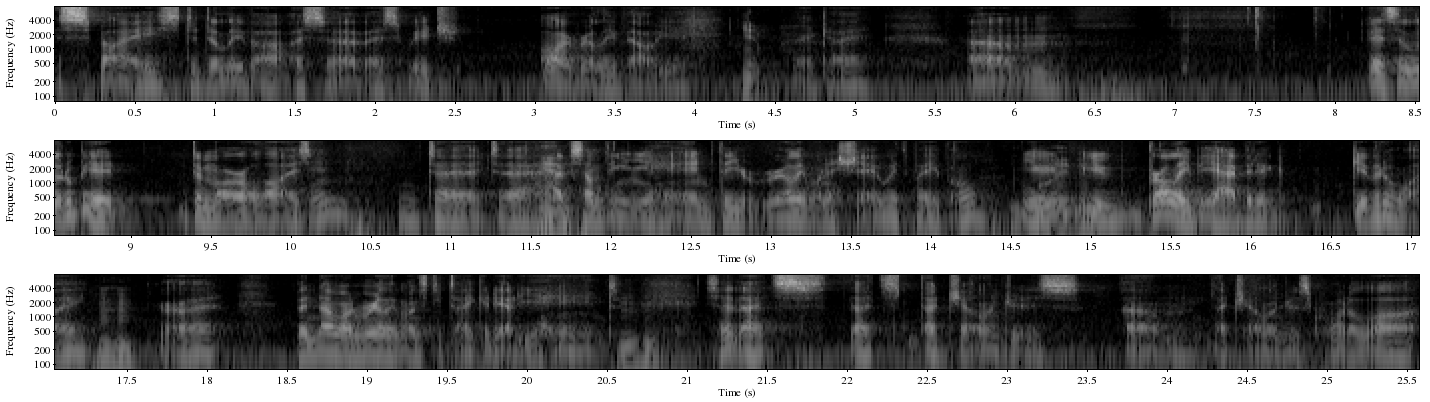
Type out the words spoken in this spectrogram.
space to deliver a service which I really valued. Yep. Okay. Um, it's a little bit demoralising to, to Yeah. have something in your hand that you really want to share with people. You, you'd probably be happy to give it away, hmm right? But no one really wants to take it out of your hand. hmm So that's that's that challenges um, that challenges quite a lot.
